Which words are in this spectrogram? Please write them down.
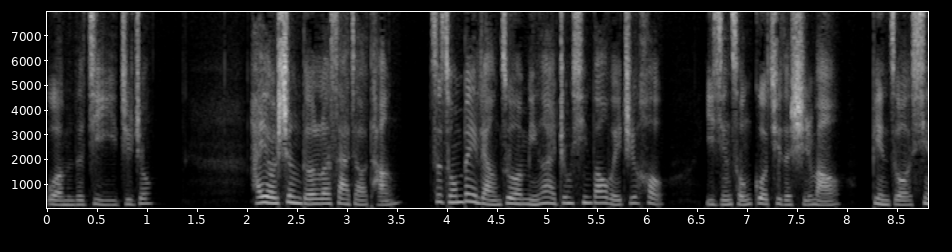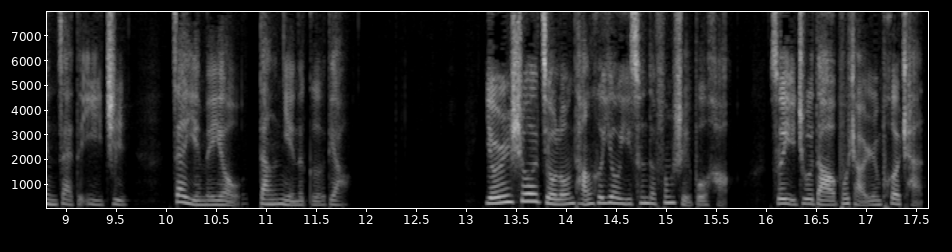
我们的记忆之中。还有圣德勒萨教堂，自从被两座明爱中心包围之后，已经从过去的时髦变作现在的意志。再也没有当年的格调。有人说九龙塘和又一村的风水不好，所以住到不少人破产。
